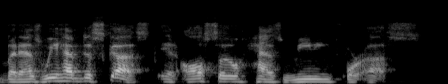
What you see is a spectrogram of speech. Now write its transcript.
But as we have discussed, it also has meaning for us,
